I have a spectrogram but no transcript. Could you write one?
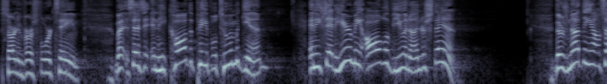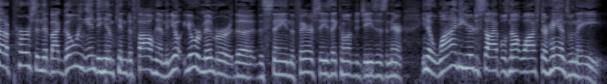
starting in verse 14. But it says, and he called the people to him again, and he said, Hear me, all of you, and understand. There's nothing outside a person that by going into him can defile him. And you'll, you'll remember the, the scene, the Pharisees, they come up to Jesus and they're, you know, why do your disciples not wash their hands when they eat?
